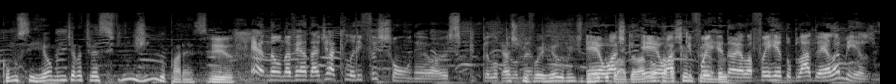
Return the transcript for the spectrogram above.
como se realmente ela estivesse fingindo, parece. Isso. É, não, na verdade aquilo ali foi som, né? Eu- Pelo, Eu acho pelo que foi realmente É, eu redublado, acho que, ela não é, eu acho que foi. Não, ela foi redublado ela mesmo.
